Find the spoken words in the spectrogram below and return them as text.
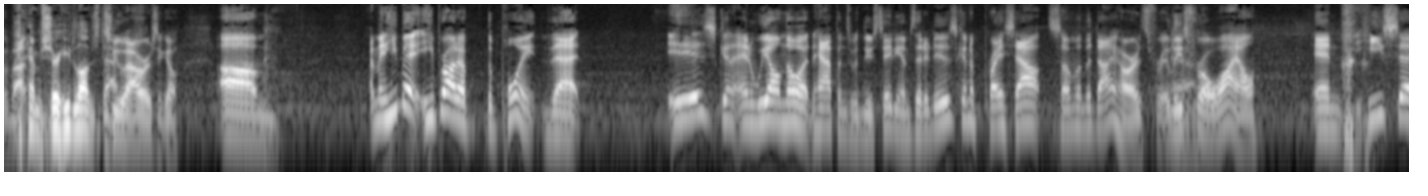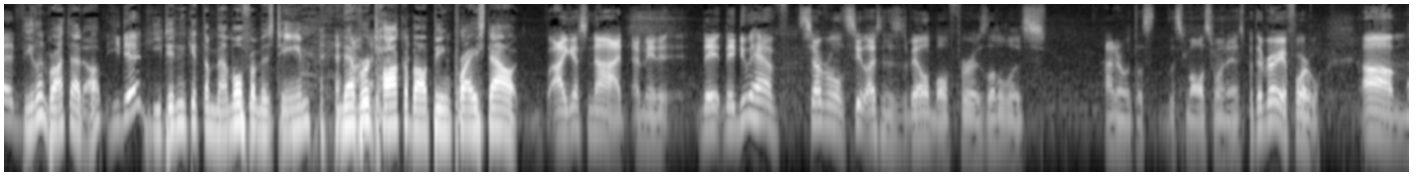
about I'm sure he loves that. two hours ago. Um, I mean, he he brought up the point that it is gonna, and we all know what happens with new stadiums that it is gonna price out some of the diehards for at least for a while. And he said Thielen brought that up. he did. He didn't get the memo from his team. Never talk about being priced out. I guess not. I mean, it, they they do have several seat licenses available for as little as I don't know what the, the smallest one is, but they're very affordable. Um,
